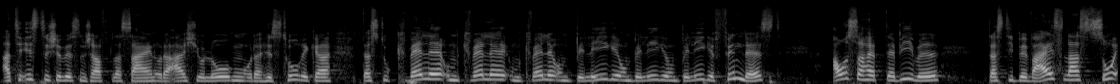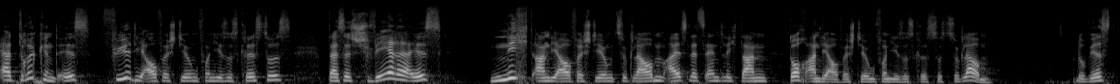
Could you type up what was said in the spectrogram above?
atheistische Wissenschaftler sein oder Archäologen oder Historiker, dass du Quelle um Quelle um Quelle und Belege um Belege um Belege findest, außerhalb der Bibel, dass die Beweislast so erdrückend ist für die Auferstehung von Jesus Christus, dass es schwerer ist, nicht an die Auferstehung zu glauben, als letztendlich dann doch an die Auferstehung von Jesus Christus zu glauben. Du wirst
